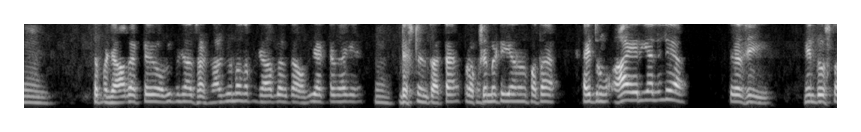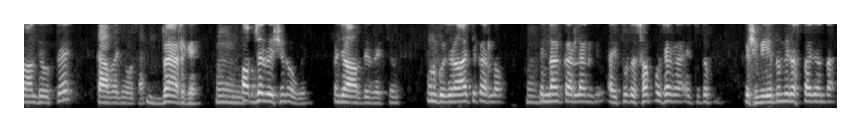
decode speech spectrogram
ਹੂੰ। ਤੇ ਪੰਜਾਬ ਐਕਟਿਵ ਉਹ ਵੀ ਪੰਜਾਬ ਸਾਡੇ ਨਾਲ ਵੀ ਉਹਨਾਂ ਦਾ ਪੰਜਾਬ ਲੱਗਦਾ ਉਹ ਵੀ ਐਕਟਿਵ ਹੈਗੇ ਡਿਸਟੈਂਸ ਘੱਟ ਹੈ ਪ੍ਰੋਕਸੀਮਿਟੀ ਉਹਨਾਂ ਨੂੰ ਪਤਾ ਇਧਰੋਂ ਆ ਏਰੀਆ ਲੈ ਲਿਆ ਤੇ ਅਸੀਂ ਹਿੰਦੁਸਤਾਨ ਦੇ ਉੱਤੇ ਕਾਬਜ ਹੋ ਸਕਦਾ। ਬੈਠ ਗਏ। ਆਬਜ਼ਰਵੇਸ਼ਨ ਹੋ ਗਈ ਪੰਜਾਬ ਦੇ ਵਿੱਚ। ਹੁਣ ਗੁਜਰਾਤ ਚ ਕਰ ਲਓ। ਕਿੰਨਾ ਕਰ ਲੈਣਗੇ? ਇੱਥੋਂ ਤਾਂ ਸਭ ਕੁਝ ਹੈਗਾ। ਇੱਥੋਂ ਤਾਂ ਕਸ਼ਮੀਰ ਨੂੰ ਵੀ ਰਸਤਾ ਜਾਂਦਾ।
